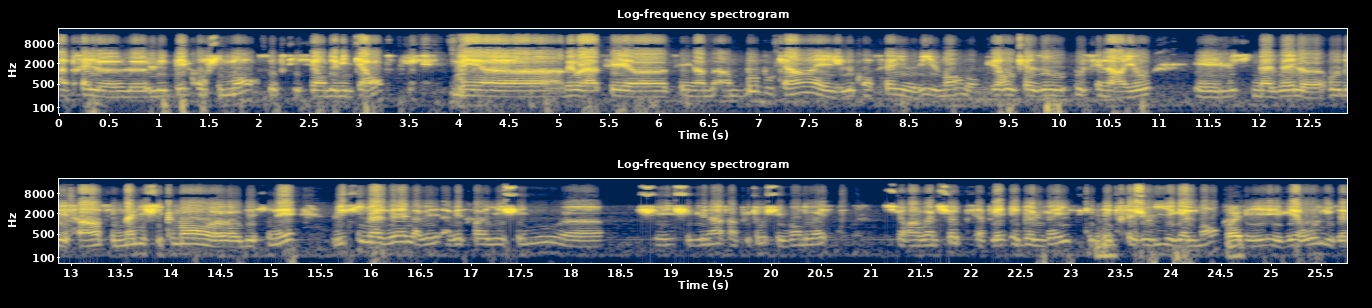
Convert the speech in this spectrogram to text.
après le, déconfinement, sauf si c'est en 2040. Mais mais voilà, c'est euh, un, beau bouquin et je le conseille vivement. Donc Véro Caso au scénario et Lucie Mazel au dessin. C'est magnifiquement dessiné. Lucie Mazel avait, travaillé chez nous, chez, chez Glénat, enfin plutôt chez Vent d'Ouest, sur un one-shot qui s'appelait Edelweiss, qui était Mhm. très joli également. Ouais. Et, et Véro nous a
